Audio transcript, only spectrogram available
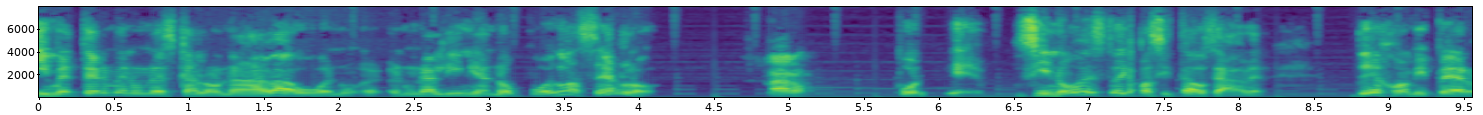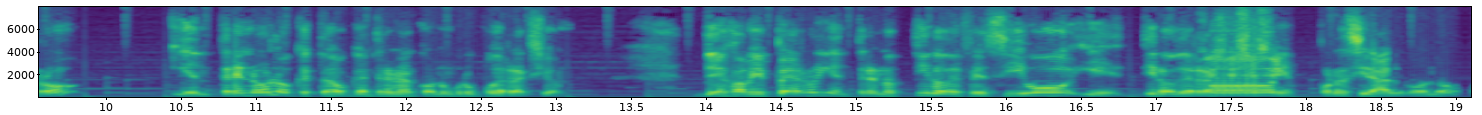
y meterme en una escalonada o en, en una línea, no puedo hacerlo. Claro. Porque si no estoy capacitado, o sea, a ver, dejo a mi perro y entreno lo que tengo que entrenar con un grupo de reacción dejo a mi perro y entreno tiro defensivo y tiro de reacción, por decir algo, ¿no?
